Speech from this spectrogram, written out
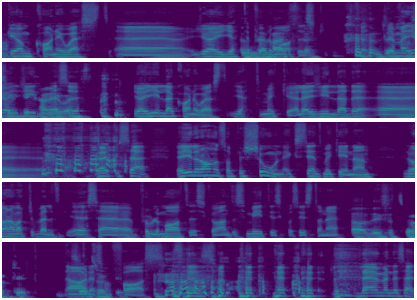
Mycket om Kanye West. Jag är jätteproblematisk. Ja, men jag, gillar, Kanye alltså, West. jag gillar Kanye West jättemycket. Eller jag gillade. Eh, jag, så här, jag gillade honom som person extremt mycket innan. Nu har han varit väldigt eh, så här, problematisk och antisemitisk på sistone. Ja, det är så tråkigt. Ja, så det är som tråkigt. fas. Så- Nej, men det är, så här,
